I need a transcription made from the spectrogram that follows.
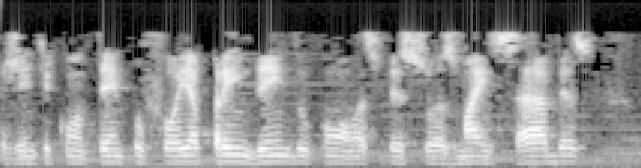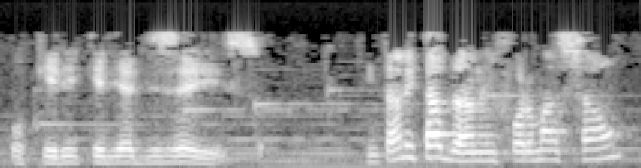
a gente com o tempo foi aprendendo com as pessoas mais sábias o que ele queria dizer isso. Então ele está dando informação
